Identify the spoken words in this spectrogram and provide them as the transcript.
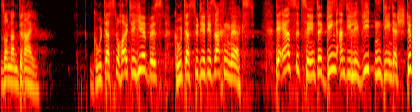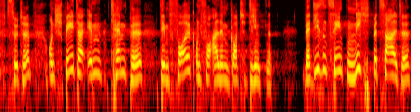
sondern drei. Gut, dass du heute hier bist. Gut, dass du dir die Sachen merkst. Der erste Zehnte ging an die Leviten, die in der Stiftshütte und später im Tempel dem Volk und vor allem Gott dienten. Wer diesen Zehnten nicht bezahlte,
